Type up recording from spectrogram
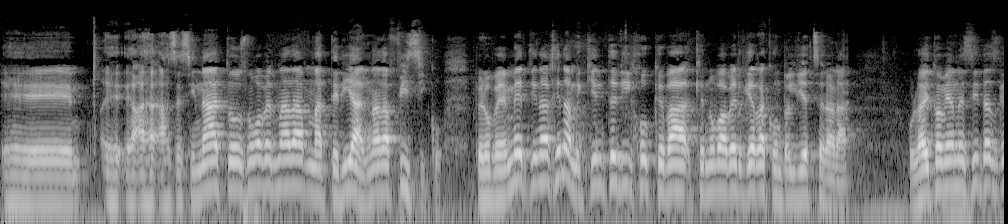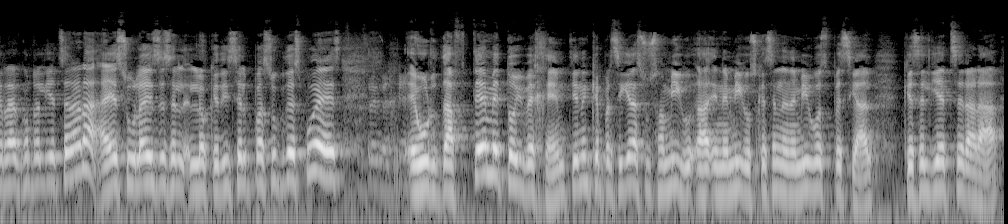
eh, eh, asesinatos, no va a haber nada material, nada físico. Pero Behemet, imagíname, ¿quién te dijo que, va, que no va a haber guerra contra el Yetzer Hara? Ulay todavía necesitas guerrear contra el Yetzer Hara. A eso Ulay es el- lo que dice el Pasuk después. Eurdafteme toivejem. Tienen que perseguir a sus amigos, a enemigos, que es el enemigo especial, que es el Yetzer Hara.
